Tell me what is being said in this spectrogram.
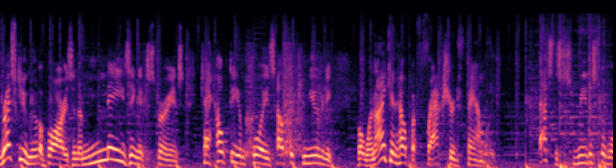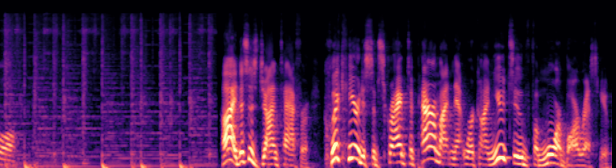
Rescuing a bar is an amazing experience to help the employees, help the community. But when I can help a fractured family, that's the sweetest of all. Hi, this is Jon Taffer. Click here to subscribe to Paramount Network on YouTube for more Bar Rescue.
